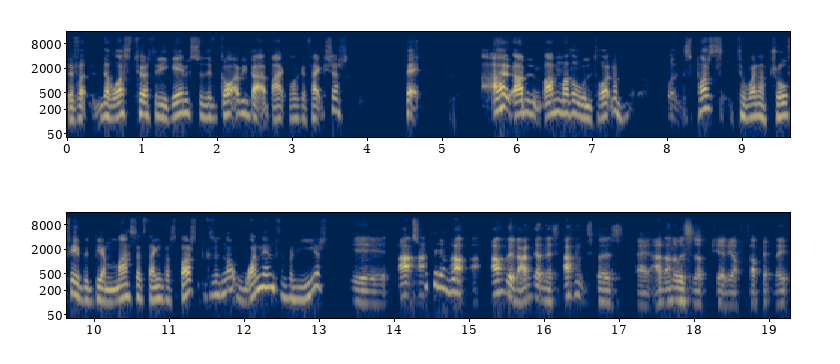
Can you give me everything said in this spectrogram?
They've they've lost two or three games, so they've got a wee bit of backlog of fixtures. But I, I'm I'm Motherwell Tottenham. Well, Spurs to win a trophy would be a massive thing for Spurs because we've not won anything for years. Yeah, I, I, I, I'm with Andy on this. I think Spurs. Uh, I I know this is a purely off topic, right?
